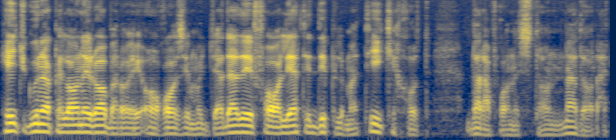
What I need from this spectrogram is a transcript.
هیچ گونه پلان را برای آغاز مجدد فعالیت دیپلماتیک خود در افغانستان ندارد.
